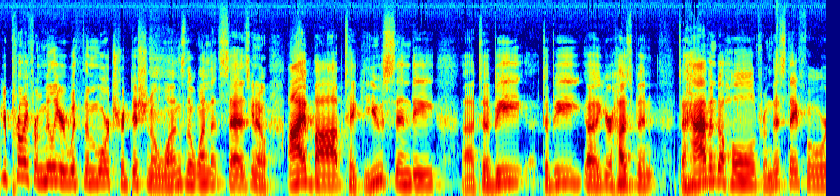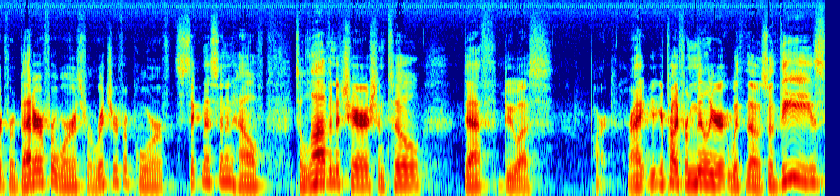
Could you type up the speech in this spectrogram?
you're probably familiar with the more traditional ones. The one that says, you know, I, Bob, take you, Cindy, uh, to be, to be uh, your husband, to have and to hold from this day forward, for better or for worse, for richer or for poor, sickness and in health, to love and to cherish until death do us part, right? You're probably familiar with those. So these,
